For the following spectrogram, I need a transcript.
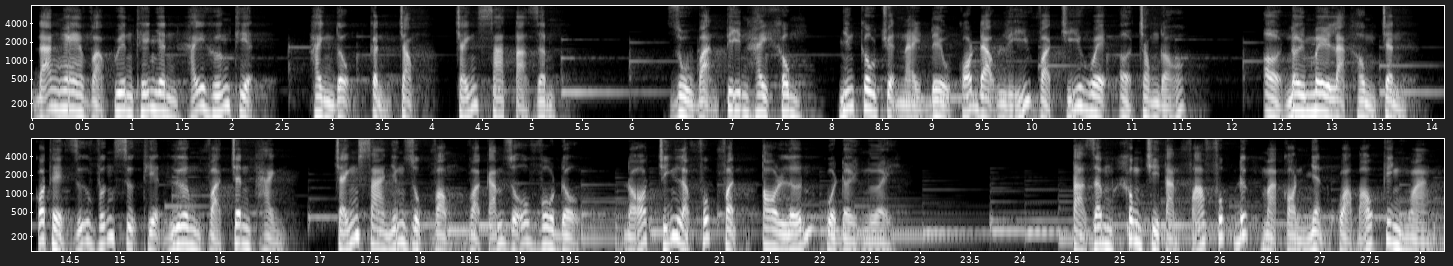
đã nghe và khuyên thế nhân hãy hướng thiện, hành động cẩn trọng, tránh xa tà dâm. Dù bạn tin hay không, những câu chuyện này đều có đạo lý và trí huệ ở trong đó. Ở nơi mê lạc hồng trần, có thể giữ vững sự thiện lương và chân thành, tránh xa những dục vọng và cám dỗ vô độ. Đó chính là phúc phận to lớn của đời người. Tà dâm không chỉ tàn phá phúc đức mà còn nhận quả báo kinh hoàng.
